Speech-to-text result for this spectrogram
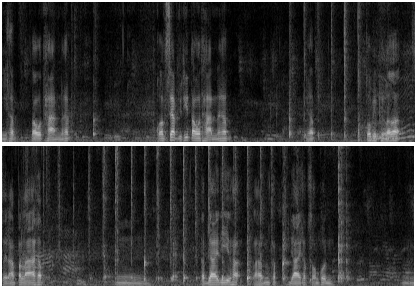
นี่ครับ เตาถ่านนะครับ ความแซ่บอยู่ที่เตาถ่านนะครับนี่ครับตัวเป็นเผือกแล้วก็ใส่น้ำปลาร้าครับค่ะ อืมกับยายดีนะครับหลานกับยายครับสองคนอืม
